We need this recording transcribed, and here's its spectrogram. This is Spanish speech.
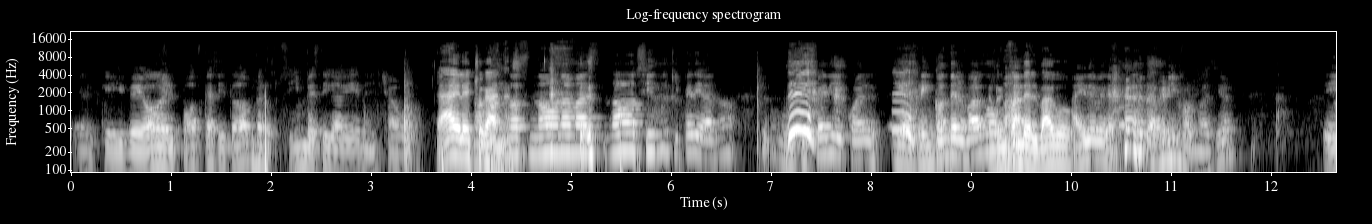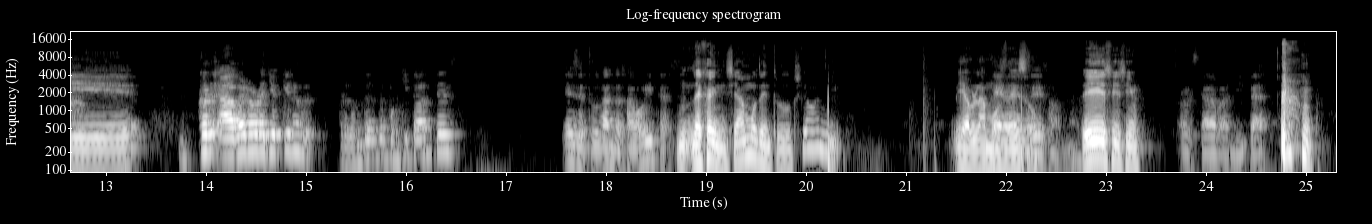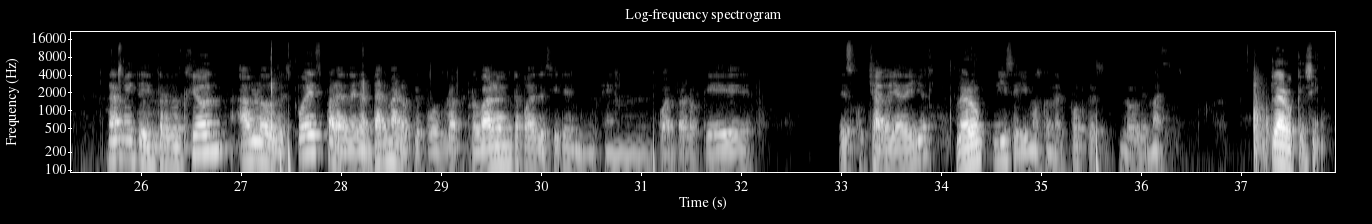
el que ideó el podcast y todo, pero sí investiga bien el chavo. ah, le echo no, ganas. No, no, nada más, no, sí, Wikipedia, ¿no? Wikipedia y cuál, y el Rincón del Vago. El rincón del vago. Ahí debe de, de haber información. Eh, a ver, ahora yo quiero preguntarte un poquito antes. Es de tus bandas favoritas. Deja, iniciamos la introducción y, y hablamos de es eso. ¿no? Sí, sí, sí. Está, bandita. Dame tu introducción, hablo después para adelantarme a lo que proba- probablemente puedas decir en, en cuanto a lo que he escuchado ya de ellos. Claro. Y seguimos con el podcast, lo demás. Claro que sí.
